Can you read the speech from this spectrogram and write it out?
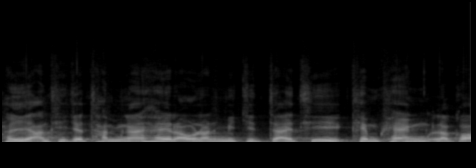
พยายามที่จะทำงไงให้เรานั้นมีจิตใจที่เข้มแข็ง แล้วก็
